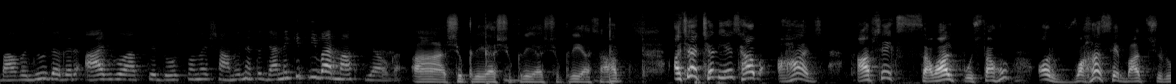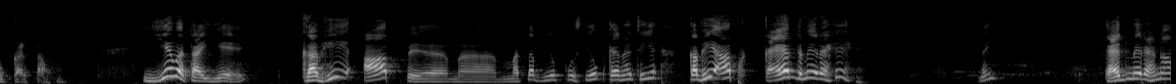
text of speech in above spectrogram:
बावजूद अगर आज वो आपके दोस्तों में शामिल हैं तो जाने कितनी बार माफ़ किया होगा? हाँ शुक्रिया शुक्रिया शुक्रिया साहब। अच्छा चलिए साहब आज आपसे एक सवाल पूछता हूँ और वहाँ से बात शुरू करता हूँ। ये बताइए कभी आप मतलब ये पूछ ये कहना चाहिए कभी आप कैद में रहे हैं? नहीं? कैद में रहना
